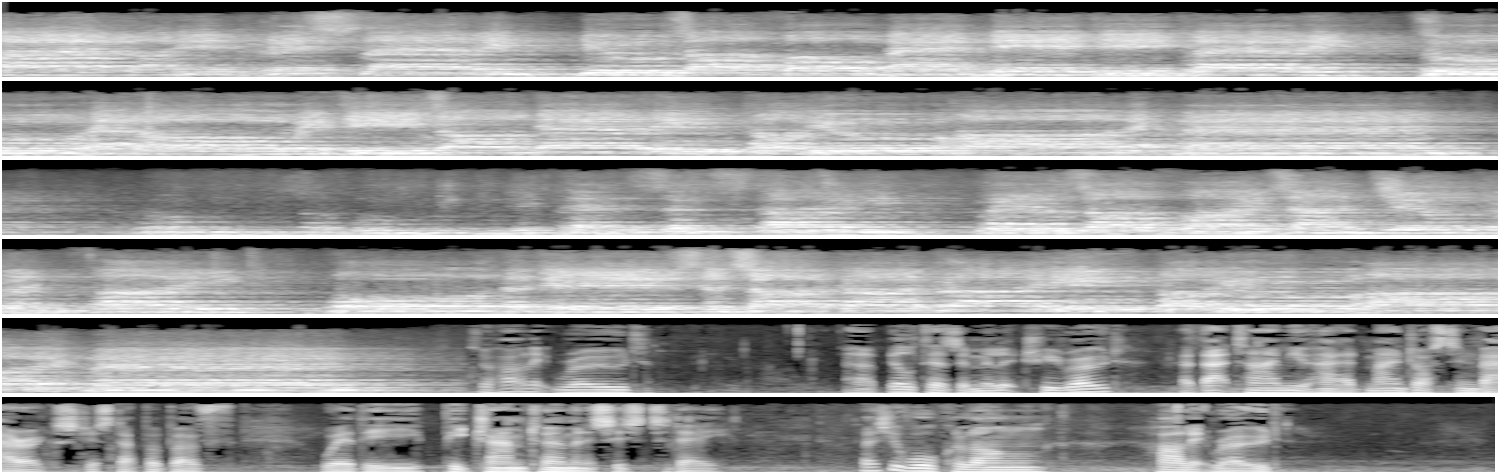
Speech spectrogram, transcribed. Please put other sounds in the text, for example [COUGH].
Harlech Road, uh, built as a military road. At that time, you had Mount Austin Barracks just up above where the Peak Tram terminus is today. So as you walk along Harlech Road,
